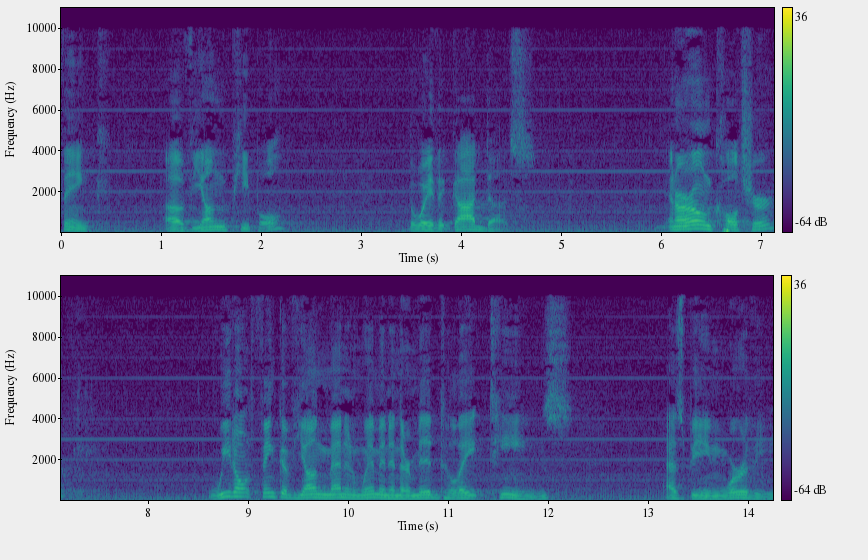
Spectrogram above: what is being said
think of young people the way that God does. In our own culture, we don't think of young men and women in their mid to late teens as being worthy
